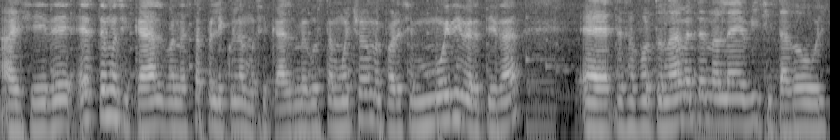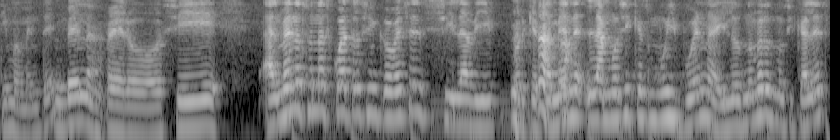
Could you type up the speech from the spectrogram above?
Ay, sí, de este musical, bueno, esta película musical me gusta mucho, me parece muy divertida. Eh, desafortunadamente no la he visitado últimamente, Vela. pero sí, al menos unas cuatro o cinco veces sí la vi, porque también la música es muy buena y los números musicales,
